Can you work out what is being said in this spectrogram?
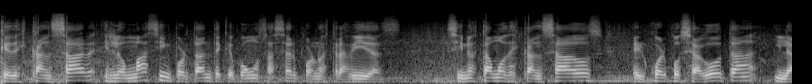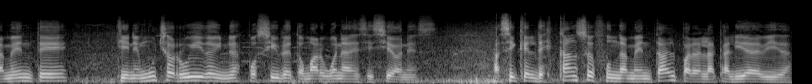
que descansar es lo más importante que podemos hacer por nuestras vidas. Si no estamos descansados, el cuerpo se agota y la mente tiene mucho ruido y no es posible tomar buenas decisiones. Así que el descanso es fundamental para la calidad de vida.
